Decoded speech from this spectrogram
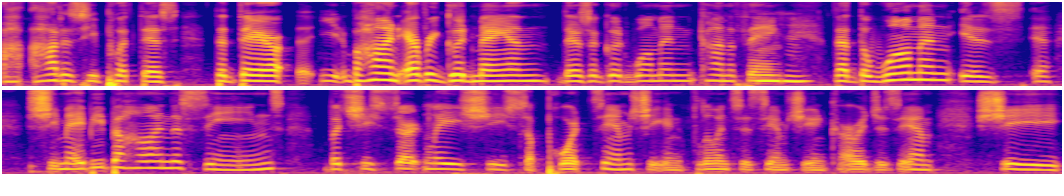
h- how does he put this that there uh, behind every good man there's a good woman kind of thing Mhm. that the woman is uh, she may be behind the scenes but she certainly she supports him she influences him she encourages him she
